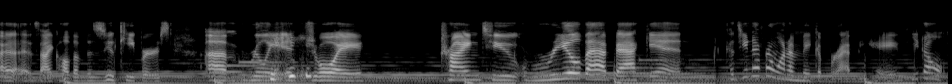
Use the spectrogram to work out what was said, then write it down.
uh, as I call them the zookeepers um really enjoy trying to reel that back in because you never want to make a brat behave. You don't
